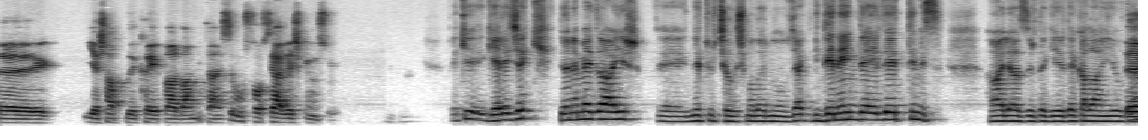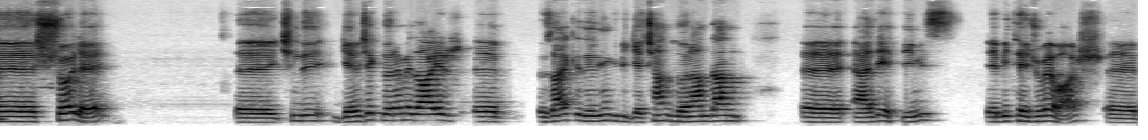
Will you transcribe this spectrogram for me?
e, yaşattığı kayıplardan bir tanesi bu sosyalleşme unsuru. Peki gelecek döneme dair e, ne tür çalışmaların olacak? Bir deneyim de elde ettiniz hali hazırda geride kalan yılda. Ee, şöyle, e, şimdi gelecek döneme dair e, özellikle dediğim gibi geçen dönemden e, elde ettiğimiz e, bir tecrübe var. E,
